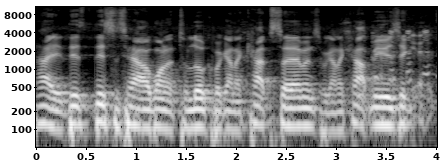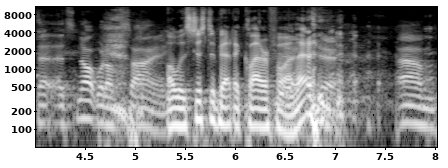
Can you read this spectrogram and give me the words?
hey, this, this is how I want it to look. We're going to cut sermons, we're going to cut music. that, that's not what I'm saying. I was just about to clarify Yeah, that. yeah. Um,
